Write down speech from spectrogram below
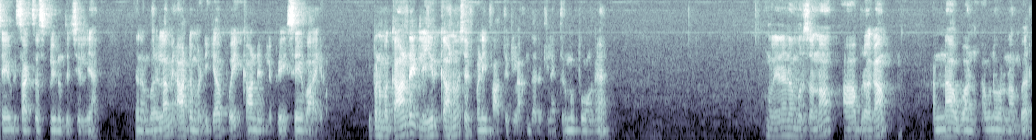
சேவ்டு சக்ஸஸ்ஃபுல்லி இருந்துச்சு இல்லையா? இந்த நம்பர் எல்லாமே ஆட்டோமேட்டிக்காக போய் காண்டாக்டில் போய் சேவ் ஆகிரும் இப்போ நம்ம காண்டாக்டில் இருக்கானோ செக் பண்ணி பார்த்துக்கலாம் இந்த இருக்குல்ல திரும்ப போங்க. உங்களுக்கு என்ன நம்பர் சொன்னோம்? ஆப்ரகாம் அண்ணா ஒன் அப்படின்னு ஒரு நம்பர்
